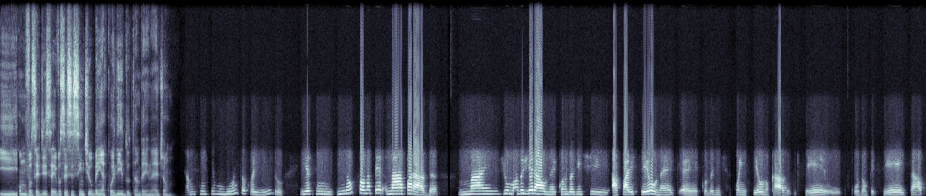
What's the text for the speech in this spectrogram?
E como você disse aí, você se sentiu bem acolhido também, né, John? Eu me senti muito acolhido e assim, não só na, na parada, mas de um modo geral, né? Quando a gente apareceu, né? É, quando a gente conheceu, no caso, você, o, o Dom PC e tal,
